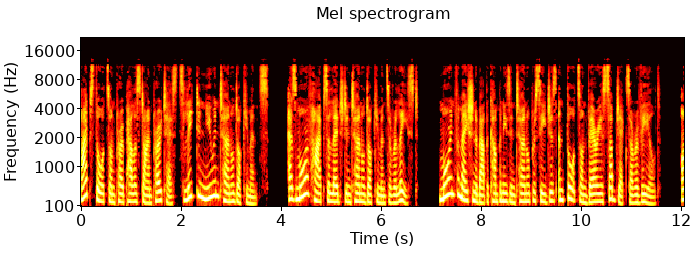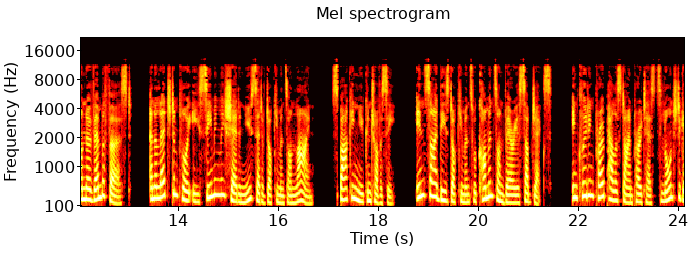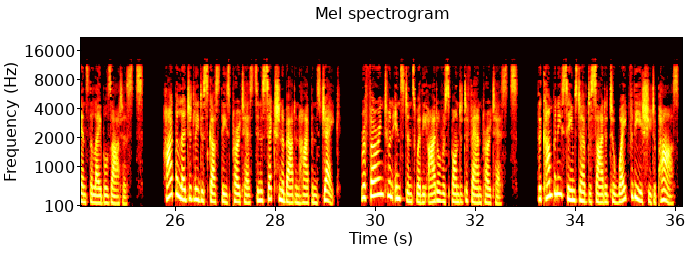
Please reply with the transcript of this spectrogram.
HYBE's thoughts on pro-Palestine protests leaked in new internal documents. As more of HYBE's alleged internal documents are released, more information about the company's internal procedures and thoughts on various subjects are revealed. On November 1st, an alleged employee seemingly shared a new set of documents online, sparking new controversy. Inside these documents were comments on various subjects, including pro-Palestine protests launched against the label's artists. HYBE allegedly discussed these protests in a section about Enhypen's Jake, referring to an instance where the idol responded to fan protests. The company seems to have decided to wait for the issue to pass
